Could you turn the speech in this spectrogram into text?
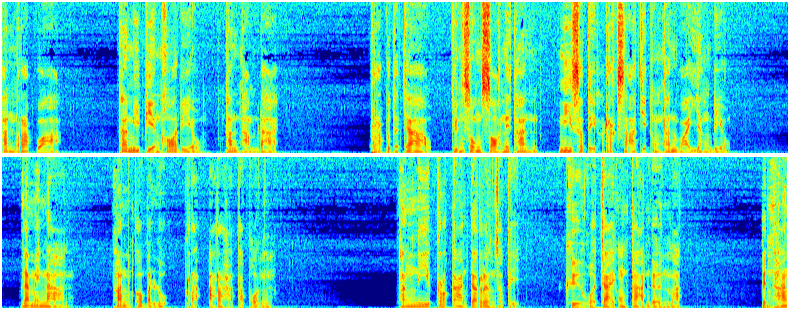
ท่านรับว่า ถ้ามีเพียงข้อเดียวท่านทำได้ พระพุทธเจ้าจึงทรงสอนให้ท่านมีสติรักษาจิตของท่านไว้อย่างเดียว และไม่นานท่านก็บรรลุพระอรหัตผล ทั้งนี้เพราะการเจริญสติคือหัวใจของการเดินมรรคเป็นทาง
